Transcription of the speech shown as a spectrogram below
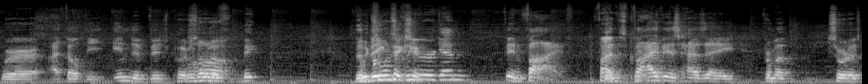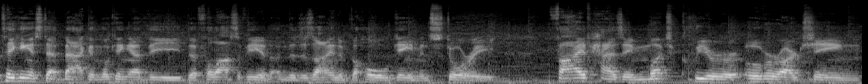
where I felt the individual Hold sort on, big, the which big one's picture clearer again? in five. Five is five is has a from a sort of taking a step back and looking at the the philosophy and, and the design of the whole game and story. Five has a much clearer overarching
